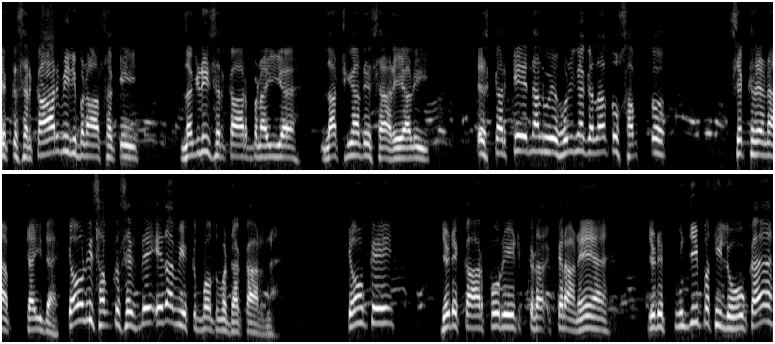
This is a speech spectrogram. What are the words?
ਇੱਕ ਸਰਕਾਰ ਵੀ ਨਹੀਂ ਬਣਾ ਸਕੀ, ਲੰਗੜੀ ਸਰਕਾਰ ਬਣਾਈ ਹੈ, ਲਾਠੀਆਂ ਦੇ ਸਹਾਰੇ ਵਾਲੀ। ਇਸ ਕਰਕੇ ਇਹਨਾਂ ਨੂੰ ਇਹੋ ਜਿਹੀਆਂ ਗੱਲਾਂ ਤੋਂ ਸਬਕ ਸਿੱਖ ਲੈਣਾ ਚਾਹੀਦਾ ਕਿਉਂ ਨਹੀਂ ਸਬਕ ਸਿੱਖਦੇ? ਇਹਦਾ ਵੀ ਇੱਕ ਬਹੁਤ ਵੱਡਾ ਕਾਰਨ ਹੈ। ਕਿਉਂਕਿ ਜਿਹੜੇ ਕਾਰਪੋਰੇਟ ਘਰਾ- ਘਰਾਣੇ ਆ ਜਿਹੜੇ ਪੂੰਜੀਪਤੀ ਲੋਕ ਹੈ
